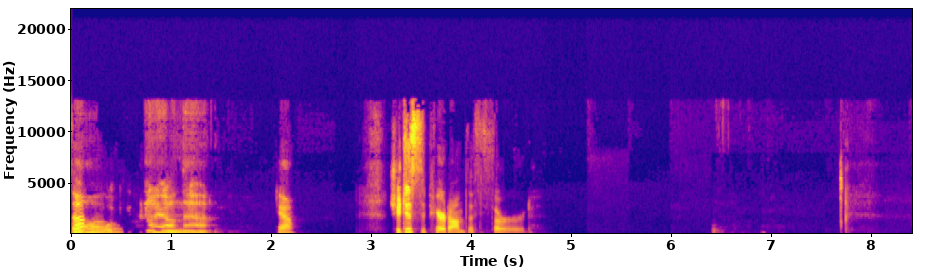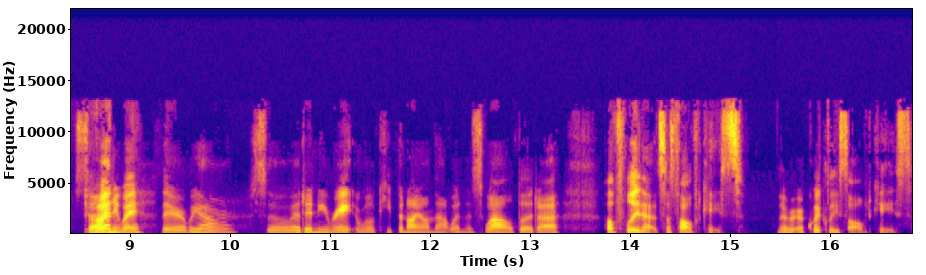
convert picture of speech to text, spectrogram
Well, we'll So, keep an eye on that. yeah, she disappeared on the 3rd. So Okay. anyway, there we are. So at any rate, we'll keep an eye on that one as well. But uh, hopefully that's a solved case, a quickly solved case.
